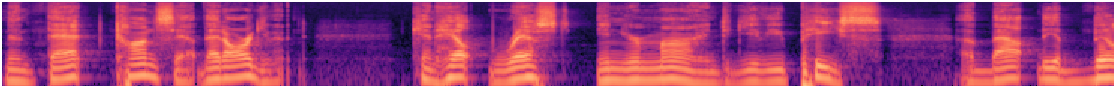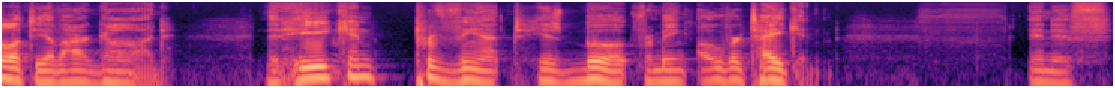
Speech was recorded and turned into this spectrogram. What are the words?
Then that concept, that argument, can help rest in your mind to give you peace about the ability of our God, that He can prevent His book from being overtaken and if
